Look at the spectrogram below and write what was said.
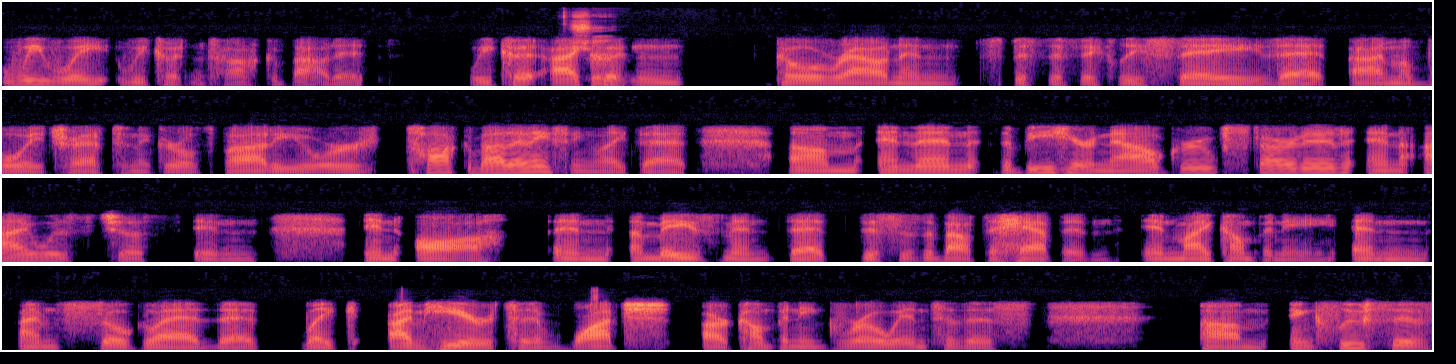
we wait we couldn't talk about it. We could I Sure. couldn't go around and specifically say that I'm a boy trapped in a girl's body or talk about anything like that. Um, and then the Be Here Now group started, and I was just in in awe and amazement that this is about to happen in my company. And I'm so glad that like I'm here to watch our company grow into this um, inclusive,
